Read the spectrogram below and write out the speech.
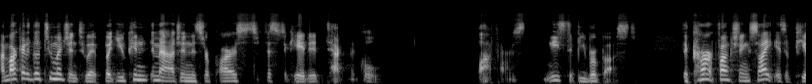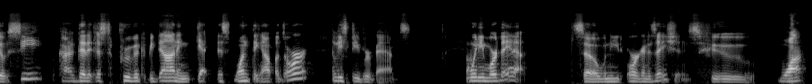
I'm not going to go too much into it, but you can imagine this requires sophisticated technical platforms. It needs to be robust. The current functioning site is a POC. We kind of did it just to prove it could be done and get this one thing out the door. Needs to be revamped. We need more data. So we need organizations who want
